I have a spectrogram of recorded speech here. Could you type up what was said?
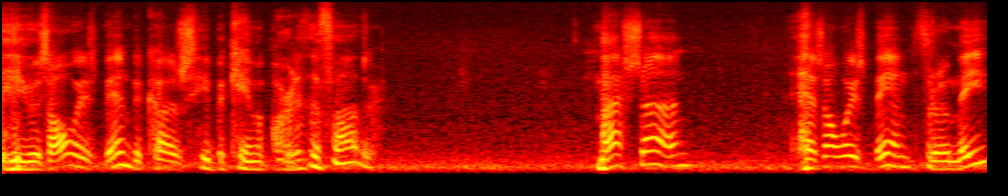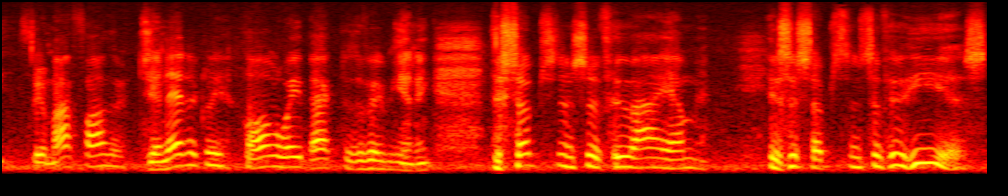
He was always been because he became a part of the Father. My son has always been through me, through my father, genetically, all the way back to the very beginning. The substance of who I am is the substance of who he is.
